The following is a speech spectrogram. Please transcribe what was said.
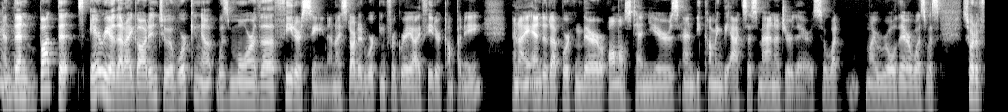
Mm-hmm. And then, but the area that I got into of working out was more the theater scene. And I started working for Graeae Theater Company. And mm-hmm. I ended up working there almost 10 years and becoming the access manager there. So what my role there was was sort of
